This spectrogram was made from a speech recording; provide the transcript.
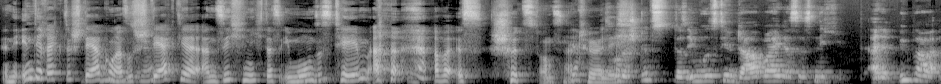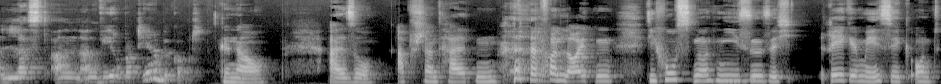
eine indirekte Stärkung. Also es stärkt ja an sich nicht das Immunsystem, aber es schützt uns natürlich. Ja, es unterstützt das Immunsystem dabei, dass es nicht eine Überlast an, an Viren, Bakterien bekommt. Genau. Also Abstand halten von Leuten, die husten und niesen, mhm. sich regelmäßig und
